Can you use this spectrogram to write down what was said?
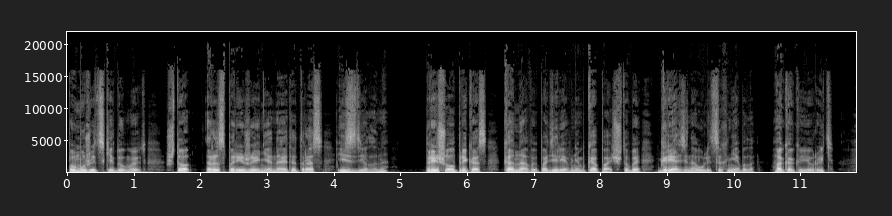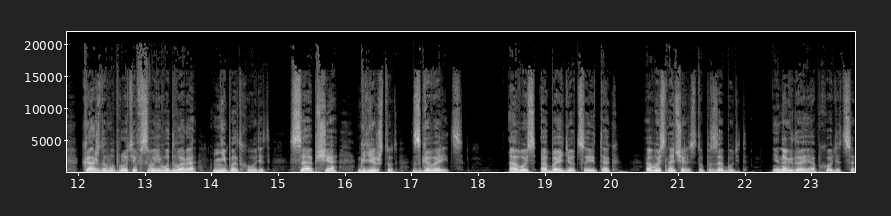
по-мужицки думают, что распоряжение на этот раз и сделано. Пришел приказ канавы по деревням копать, чтобы грязи на улицах не было. А как ее рыть? Каждому против своего двора не подходит. Сообща, где ж тут сговориться? Авось обойдется и так, авось начальство позабудет. Иногда и обходится.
